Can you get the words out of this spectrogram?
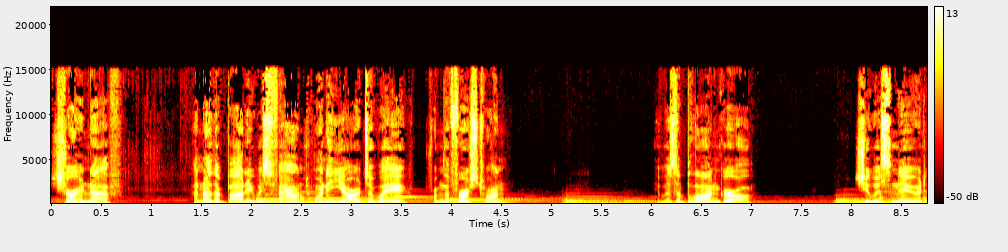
Sure enough, another body was found 20 yards away from the first one. It was a blonde girl. She was nude,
